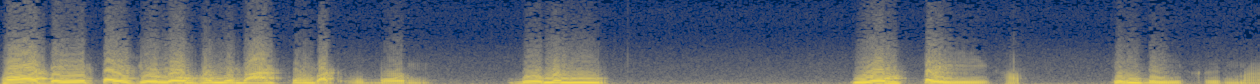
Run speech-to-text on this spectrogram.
พอดีไปอยู่โรงพยาบาลจังหวัดอุบลดูมันรวมปีครับ จึงดีขึ้นมา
